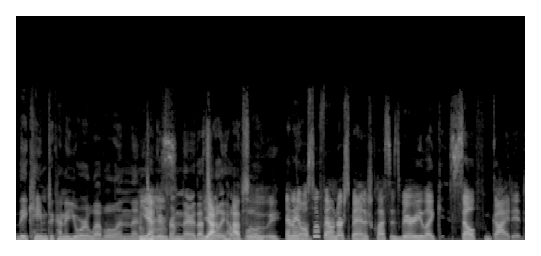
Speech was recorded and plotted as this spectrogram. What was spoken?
they came to kind of your level and then Yes. took it from there. That's yeah, really helpful. Absolutely. And I Yeah. also found our Spanish classes very like self-guided.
